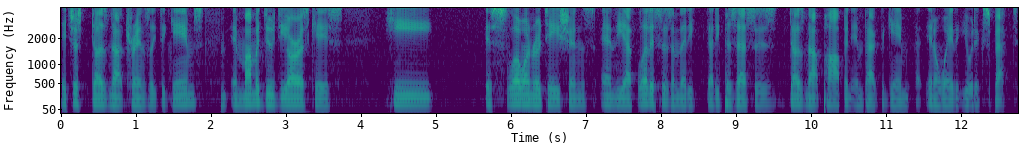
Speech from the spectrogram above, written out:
It just does not translate to games. In Mamoudou Diarra's case, he is slow on rotations, and the athleticism that he that he possesses does not pop and impact the game in a way that you would expect.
